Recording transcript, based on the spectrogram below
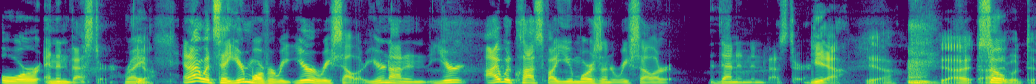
or an investor, right? Yeah. And I would say you're more of a re- you're a reseller. You're not an you're I would classify you more as a reseller than an investor. Yeah, yeah, yeah. I, So- I would too.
